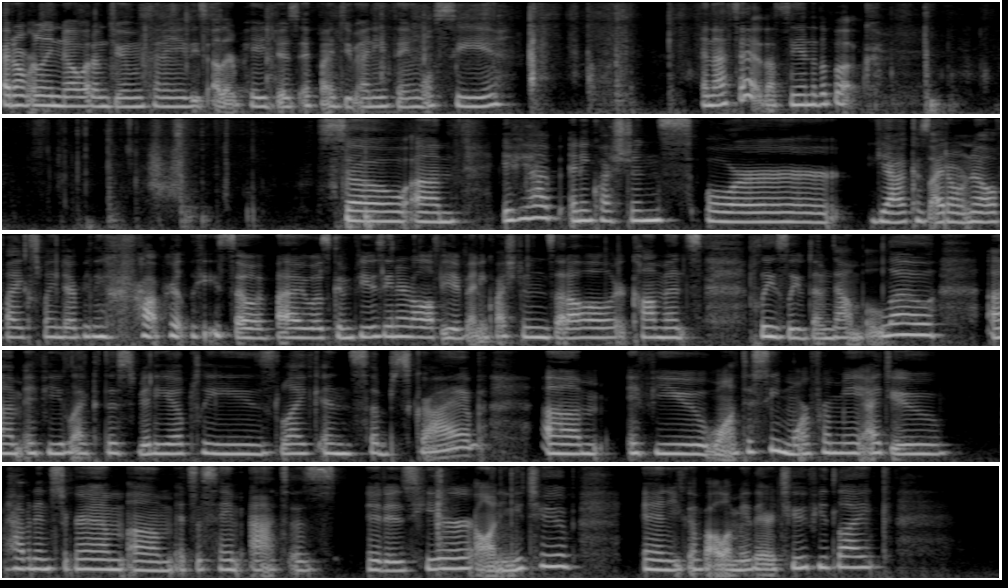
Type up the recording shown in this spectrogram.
I don't really know what I'm doing with any of these other pages. If I do anything, we'll see. And that's it. That's the end of the book. So um, if you have any questions or yeah, because I don't know if I explained everything properly. So if I was confusing at all, if you have any questions at all or comments, please leave them down below. Um, if you liked this video, please like and subscribe. Um, if you want to see more from me, I do have an Instagram. Um, it's the same at as it is here on YouTube, and you can follow me there too if you'd like.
